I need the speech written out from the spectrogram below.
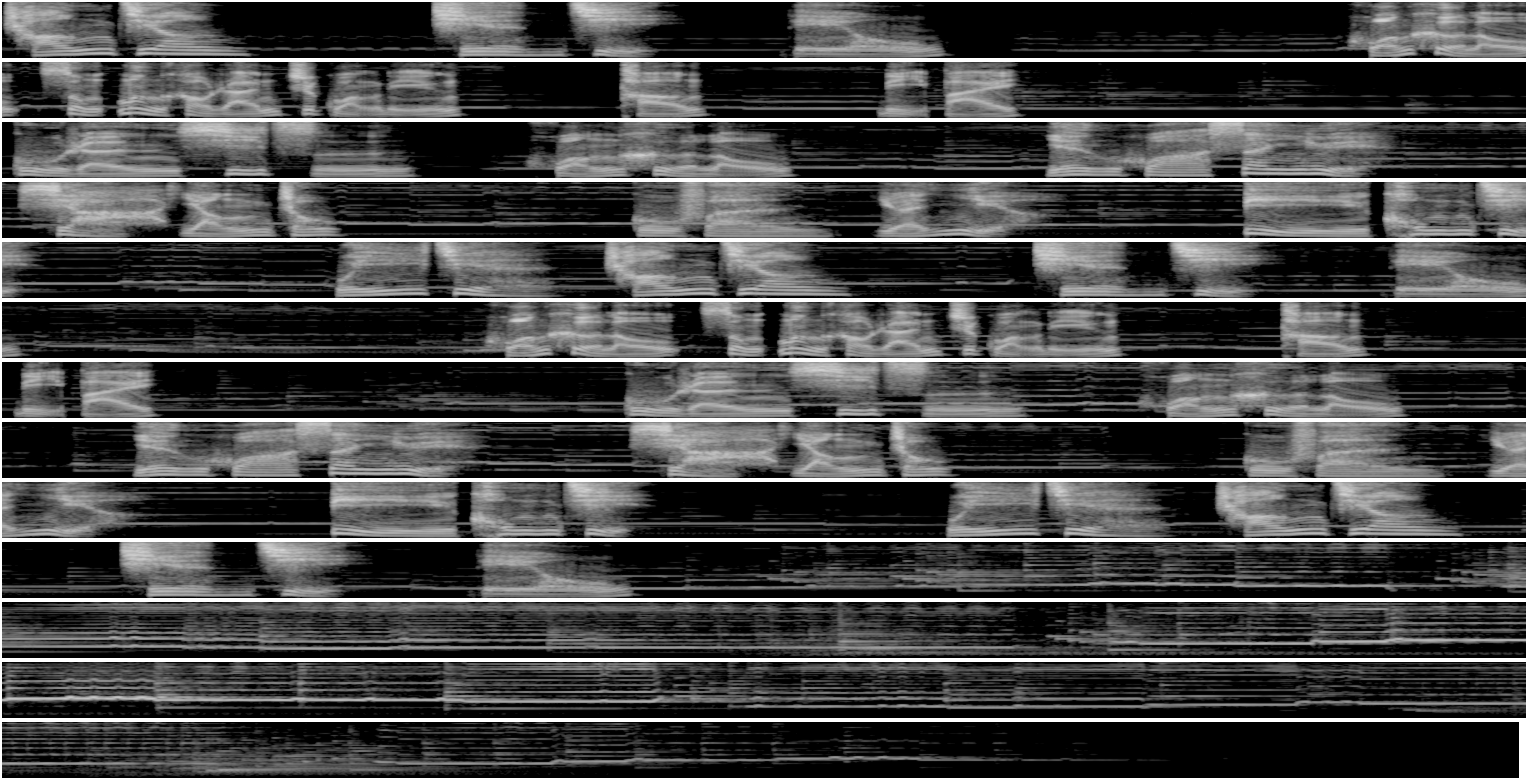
长江天际流。黄鹤楼送孟浩然之广陵，唐·李白。故人西辞黄鹤楼，烟花三月下扬州。孤帆远影。碧空尽，唯见长江天际流。黄鹤楼送孟浩然之广陵，唐·李白。故人西辞黄鹤楼，烟花三月下扬州。孤帆远影碧空尽，唯见长江天际流。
